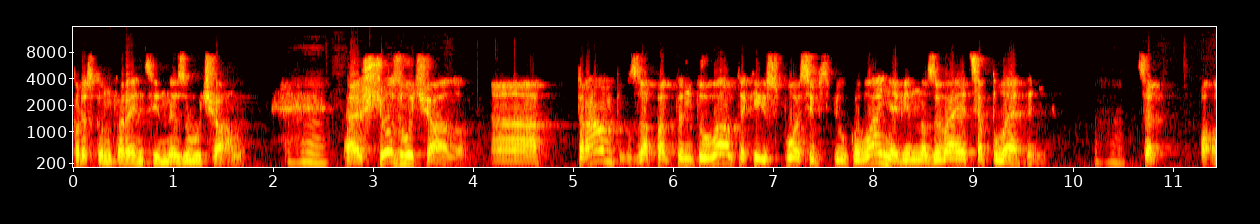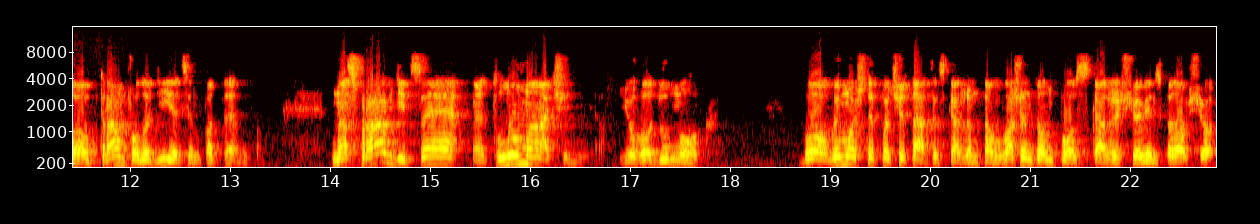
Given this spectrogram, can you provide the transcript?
прес-конференції не звучали. Е, Що звучало? Е, Трамп запатентував такий спосіб спілкування. Він називається плетення. Це о, Трамп володіє цим патентом. Насправді це е, тлумачення його думок. Бо ви можете почитати, скажімо, там Washington Post скаже, що він сказав, що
